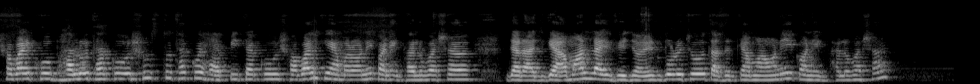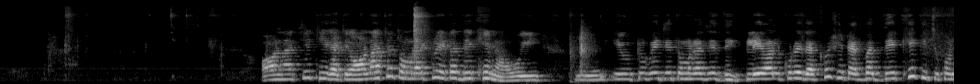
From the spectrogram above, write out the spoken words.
সবাই খুব ভালো থাকো, সুস্থ থাকো হ্যাপি থাকো। সবাইকে আমার অনেক অনেক ভালোবাসা। যারা আজকে আমার লাইফে জয়েন করেছ, তাদেরকে আমার অনেক অনেক ভালোবাসা। অন আছে? ঠিক আছে অন আছে। তোমরা একটু এটা দেখে নাও। ওই ইউটিউবে যে তোমরা যে প্লে অল করে দেখো, সেটা একবার দেখে কিছুক্ষণ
